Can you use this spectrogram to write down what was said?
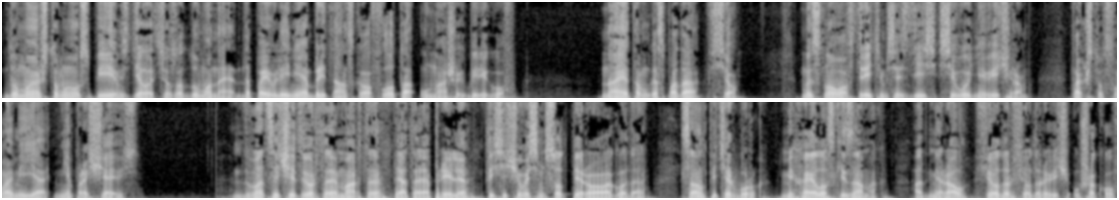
Думаю, что мы успеем сделать все задуманное до появления британского флота у наших берегов. На этом, господа, все. Мы снова встретимся здесь сегодня вечером, так что с вами я не прощаюсь. 24 марта, 5 апреля 1801 года. Санкт-Петербург, Михайловский замок. Адмирал Федор Федорович Ушаков.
